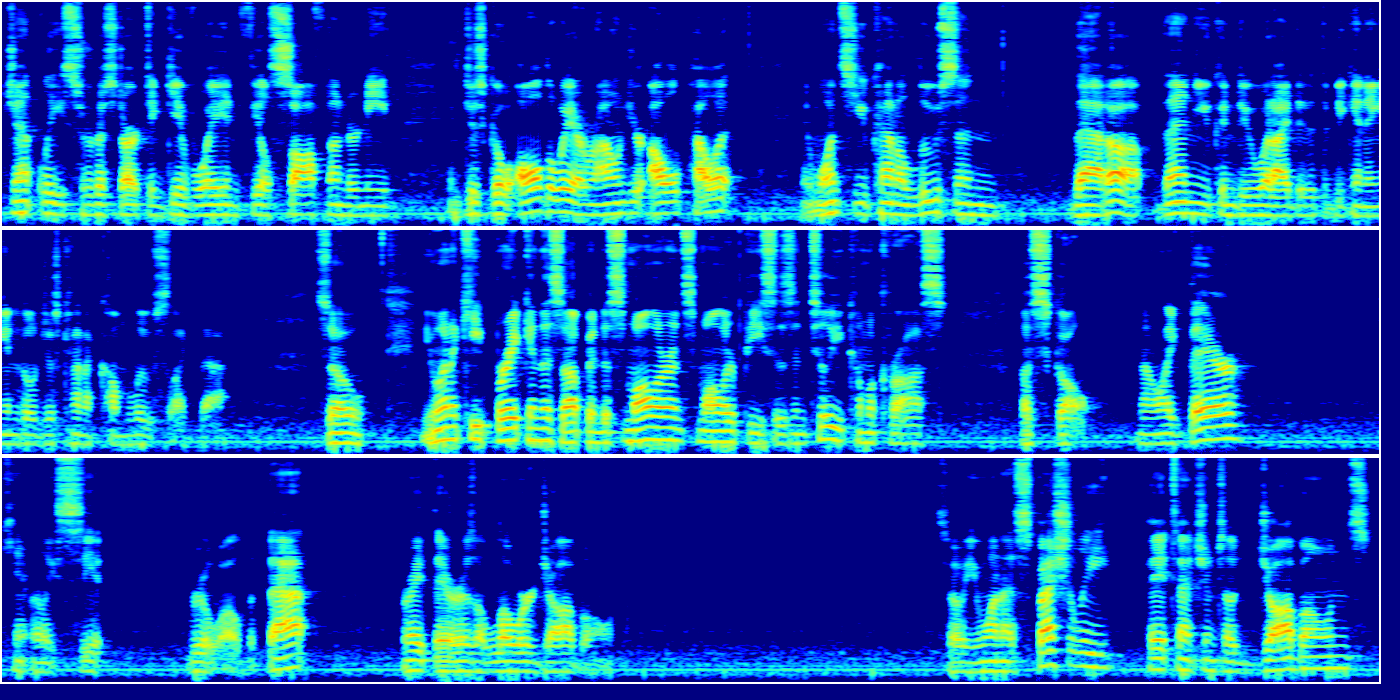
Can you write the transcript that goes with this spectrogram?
gently sort of start to give way and feel soft underneath. And just go all the way around your owl pellet. And once you kind of loosen that up, then you can do what I did at the beginning and it'll just kind of come loose like that. So you want to keep breaking this up into smaller and smaller pieces until you come across a skull. Now like there, can't really see it real well, but that right there is a lower jawbone. So you want to especially pay attention to jawbones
